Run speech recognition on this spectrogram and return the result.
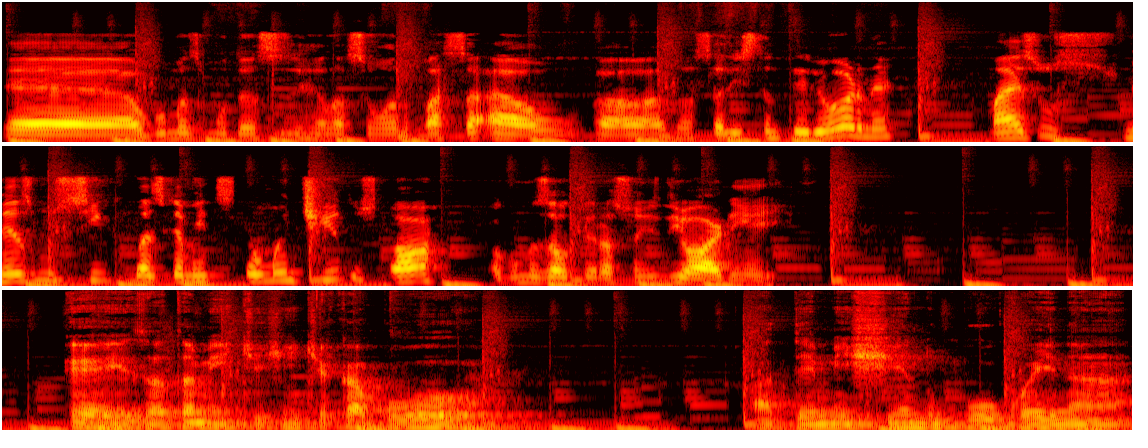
É, algumas mudanças em relação ao ano passado, à nossa lista anterior, né? Mas os mesmos cinco basicamente estão mantidos, só algumas alterações de ordem aí. É, exatamente. A gente acabou até mexendo um pouco aí na,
